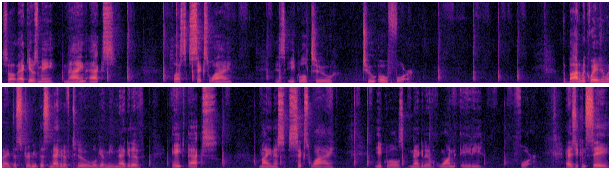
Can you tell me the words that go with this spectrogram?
So that gives me 9x plus 6y is equal to 204. The bottom equation, when I distribute this negative 2, will give me negative 8x minus 6y equals negative 184. As you can see,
